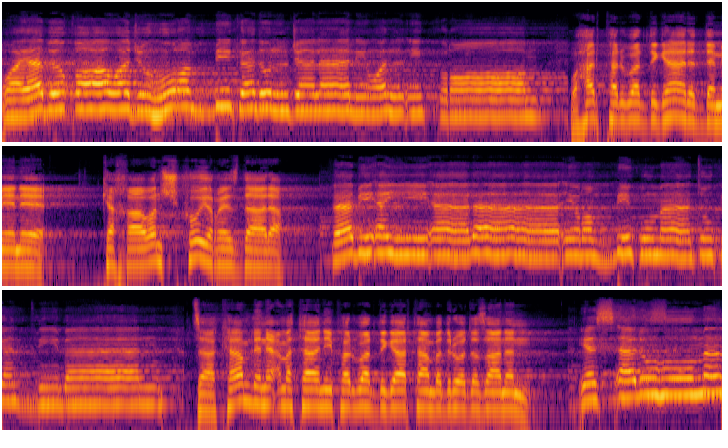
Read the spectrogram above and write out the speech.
ويبقى وجه ربك ذو الجلال والإكرام. و هەر پەروەردگارت دەمێنێ کە خاوەن شکۆی ڕێزدارە فبأي آلاء ربكما تكذبان؟ جا کام لە نیعمەتانی پەروەردگارتان بەدرۆ دەزانن يسأله من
